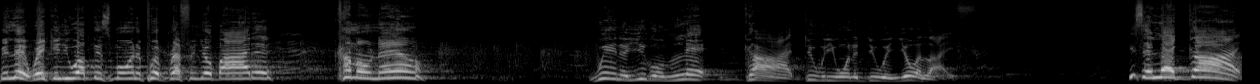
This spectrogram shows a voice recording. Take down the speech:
been lit, waking you up this morning, put breath in your body. Come on now. When are you going to let God do what He want to do in your life? He said, let God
